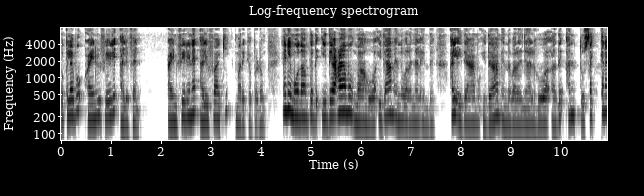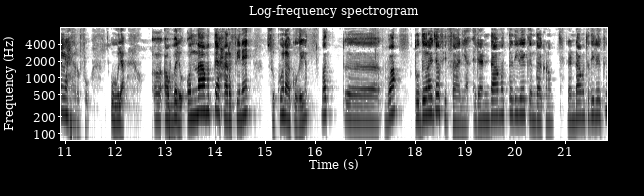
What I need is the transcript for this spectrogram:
തുക്ലബു ഐനുൽ ഫേലി അലിഫൻ. ഐൻഫീലിനെ അലിഫാക്കി മറിക്കപ്പെടും. ഇനി മൂന്നാമത്തത് ഇദാമു മാ ഹുവ. ഇദാം എന്ന് പറഞ്ഞാൽ എന്ത്? അൽ ഇദാമു ഇദാം എന്ന് പറഞ്ഞാൽ ഹുവ. അത് അൻ തുസക്കനൽ ഹർഫു. ഊല. അവലു ഒന്നാമത്തെ ഹർഫിനെ സുക്കൂനാക്കുകയും വ തുതിറജ ഫിസാനിയ. രണ്ടാമത്തതിലേക്ക് എന്താക്കണം? രണ്ടാമത്തതിലേക്ക്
